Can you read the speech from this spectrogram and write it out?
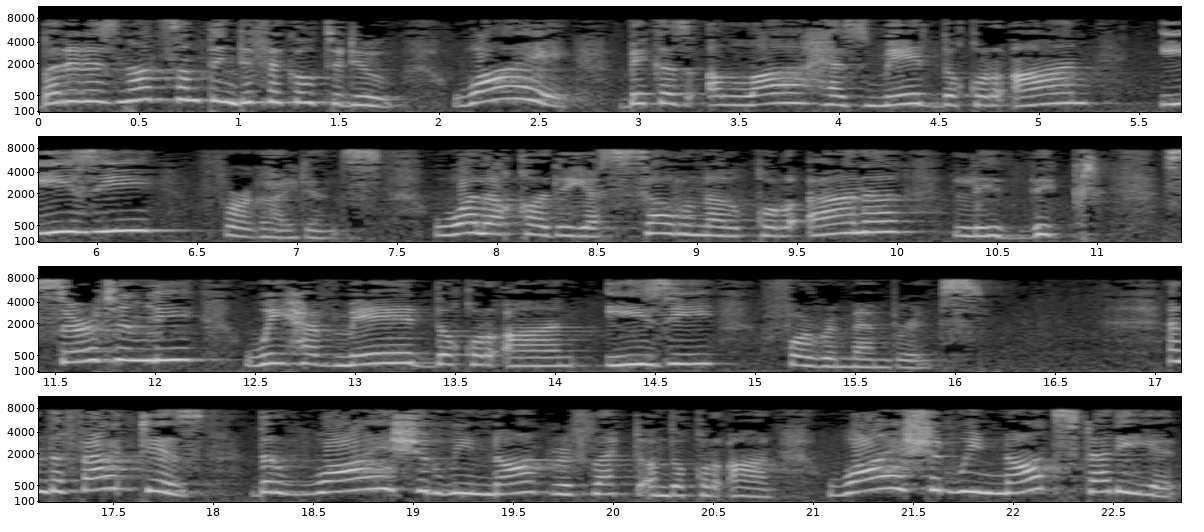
But it is not something difficult to do. Why? Because Allah has made the Qur'an easy for guidance. وَلَقَدْ يَسَّرْنَا الْقُرْآنَ لِلذِّكْرِ Certainly, we have made the Qur'an easy for remembrance. And the fact is that why should we not reflect on the Qur'an? Why should we not study it?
